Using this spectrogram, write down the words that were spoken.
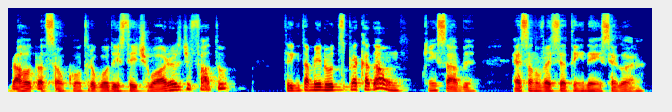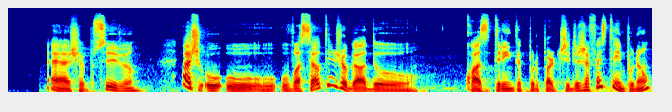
da rotação contra o Golden State Warriors, de fato, 30 minutos para cada um. Quem sabe essa não vai ser a tendência agora. É, acho que é possível. Acho o, o, o Vassell tem jogado quase 30 por partida já faz tempo, não?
